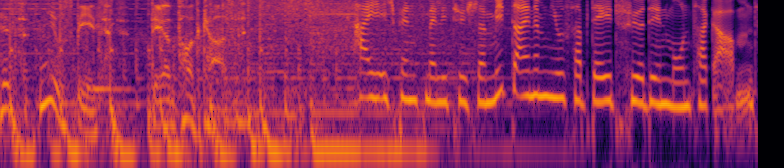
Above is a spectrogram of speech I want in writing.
Hit Newsbeat, der Podcast. Hi, ich bin Smelly Tüchler mit einem News Update für den Montagabend.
